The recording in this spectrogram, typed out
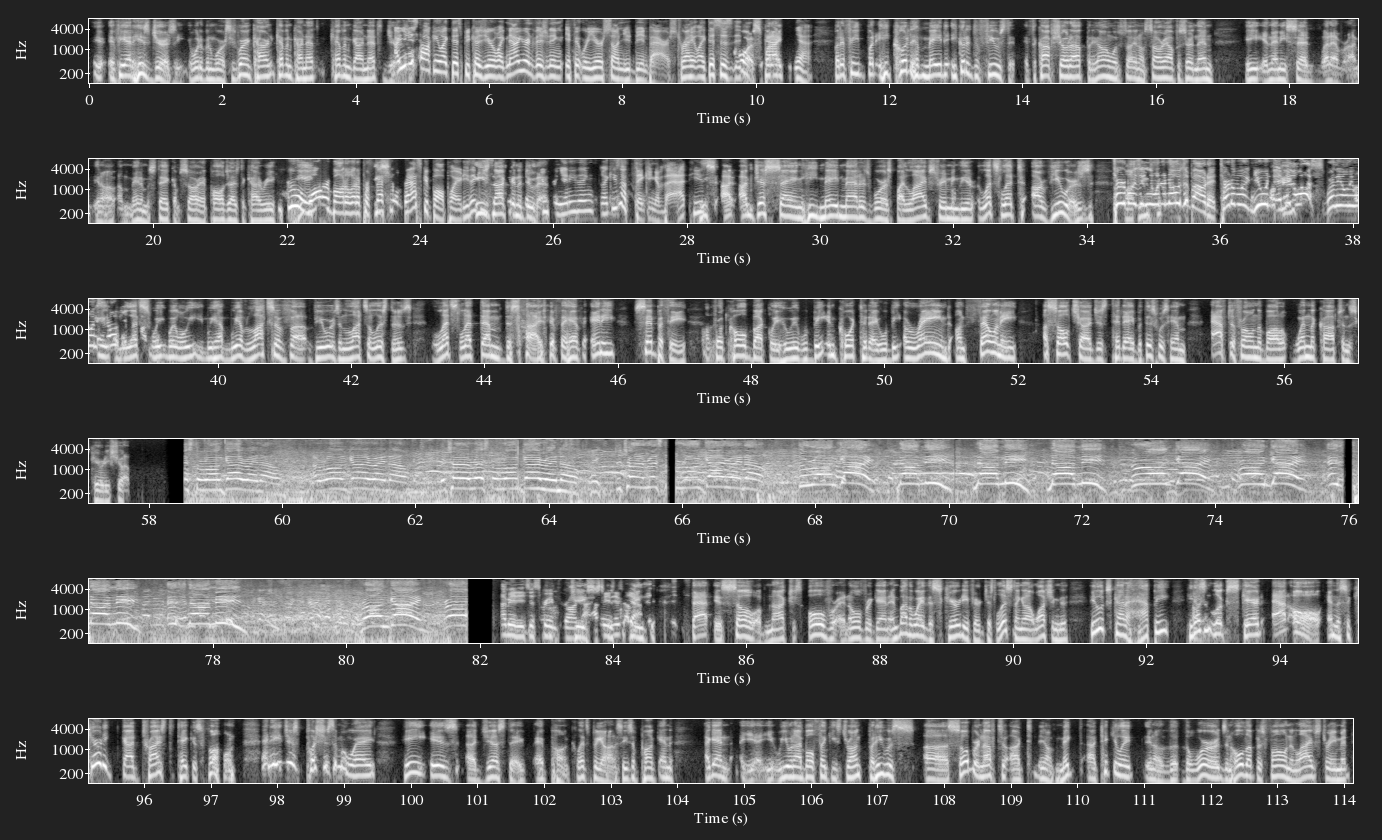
if he had his jersey, it would have been worse. He's wearing Car- Kevin Garnett, Kevin Garnett's jersey. Are you just talking like this because you're like now you're envisioning if it were your son you'd be embarrassed, right? Like this is of course, but I yeah. But if he, but he could have made it. He could have diffused it. If the cops showed up and he, oh, was you know, sorry, officer, and then he, and then he said, whatever, I'm, you know, I made a mistake. I'm sorry. I apologize to Kyrie. threw He a water bottle at a professional basketball player. Do you think He's not going to do that. anything? Like he's not thinking of that. He's He's, I, I'm just saying he made matters worse by live streaming the. Let's let our viewers. Turtle Boy's the only one who knows about it. Turtle Boy, you and, and Okay. now us. We're the only ones Okay, well, let's we, we we we have we have lots of uh, viewers and lots of listeners. Let's let them decide if they have any sympathy All this for Cole Buckley, who will be in court today, will be arraigned on felony assault charges today. But this was him after throwing the ball when the cops and the security showed up. That's the wrong guy right now. The wrong guy right now. They're trying to arrest the wrong guy right now. They're trying to arrest the wrong guy right now. The wrong guy. Not me. Not me. Not me. The wrong guy. Wrong guy. It's not me. It's not me. Wrong guy. Wrong. I mean, he just screamed wrong. Jesus, I mean, it- I mean, that is so obnoxious over and over again. And by the way, the security, if you're just listening and not watching, the, he looks kind of happy. He Oh, doesn't look scared at all. And the security guard tries to take his phone, and he just pushes him away. He is uh, just a, a punk. Let's be honest. He's a punk. And again, you, you and I both think he's drunk, but he was uh, sober enough to, art, you know, make articulate, you know, the the words and hold up his phone and live stream it.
